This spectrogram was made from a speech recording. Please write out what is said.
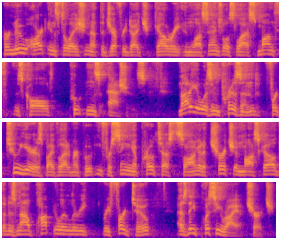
Her new art installation at the Jeffrey Deitch Gallery in Los Angeles last month is called Putin's Ashes. Nadia was imprisoned for two years by Vladimir Putin for singing a protest song at a church in Moscow that is now popularly referred to as the Pussy Riot Church.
